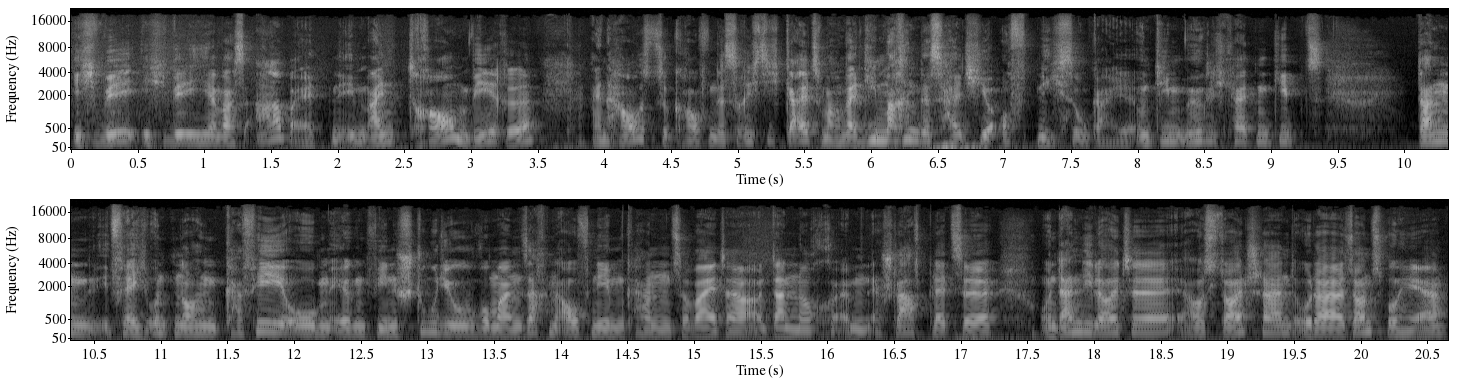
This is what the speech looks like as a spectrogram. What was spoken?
ich, will, ich will hier was arbeiten. Eben Mein Traum wäre, ein Haus zu kaufen, das richtig geil zu machen, weil die machen das halt hier oft nicht so geil. Und die Möglichkeiten gibt's. Dann vielleicht unten noch ein Café oben, irgendwie ein Studio, wo man Sachen aufnehmen kann und so weiter. Und dann noch ähm, Schlafplätze. Und dann die Leute aus Deutschland oder sonst woher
